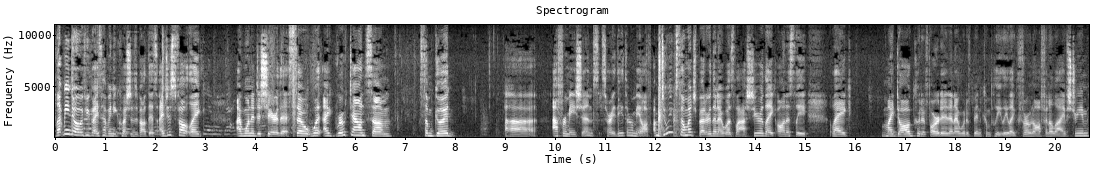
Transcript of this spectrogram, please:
let me know if you guys have any questions about this. I just felt like I wanted to share this. So, what I wrote down some some good uh, affirmations. Sorry, they throw me off. I'm doing so much better than I was last year. Like honestly, like my dog could have farted and I would have been completely like thrown off in a live stream.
